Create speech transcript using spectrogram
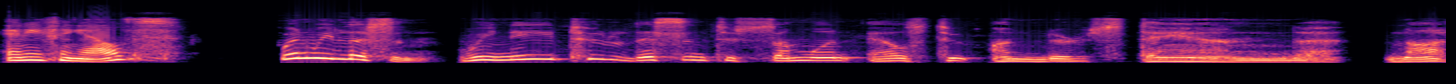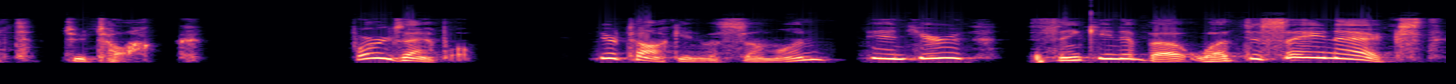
Anything else? When we listen, we need to listen to someone else to understand, not to talk. For example, you're talking with someone and you're thinking about what to say next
